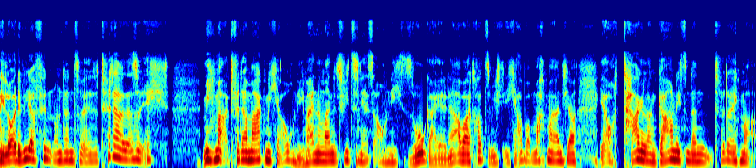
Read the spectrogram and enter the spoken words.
die Leute wiederfinden und dann so, also Twitter, also ich, mich mag, Twitter mag mich ja auch nicht. Meine, meine Tweets sind jetzt auch nicht so geil, ne? Aber trotzdem, ich, ich aber mach mal eigentlich ja, ja auch tagelang gar nichts und dann twitter ich mal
